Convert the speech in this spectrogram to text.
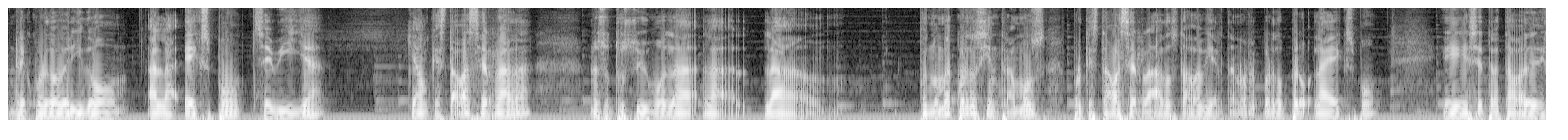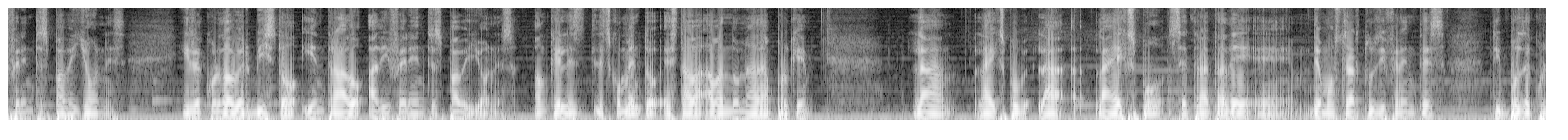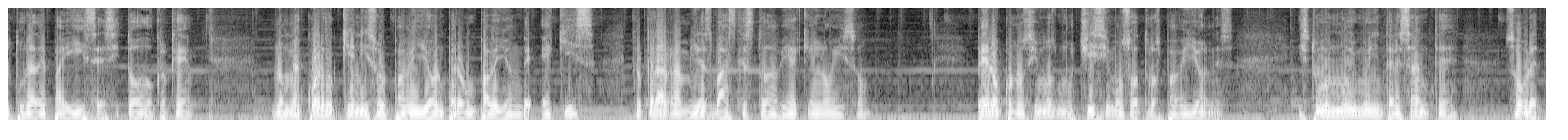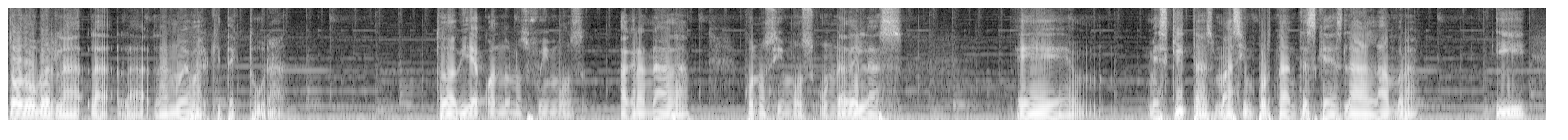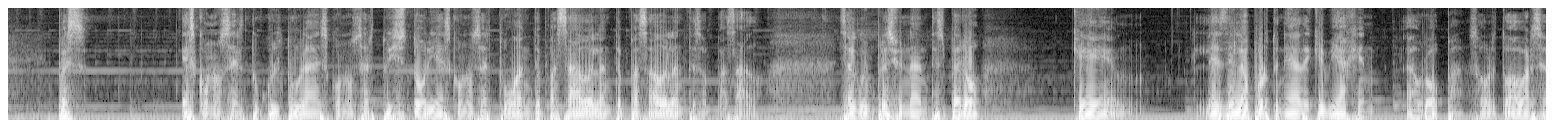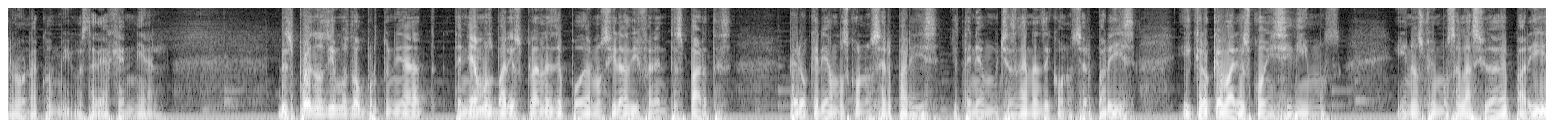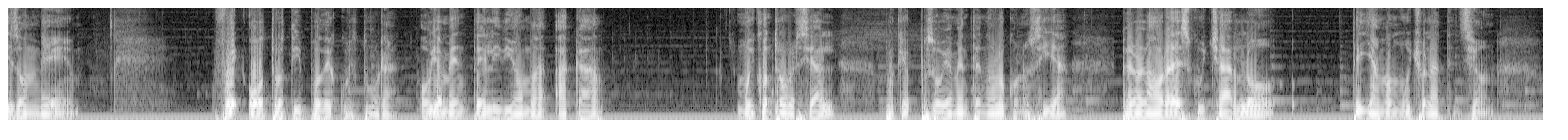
Recuerdo haber ido a la Expo Sevilla, que aunque estaba cerrada, nosotros tuvimos la, la, pues no me acuerdo si entramos porque estaba cerrado, estaba abierta, no recuerdo, pero la Expo eh, se trataba de diferentes pabellones y recuerdo haber visto y entrado a diferentes pabellones. Aunque les, comento, estaba abandonada porque la, la, expo, la, expo, se trata de, eh, de, mostrar tus diferentes tipos de cultura de países y todo. Creo que no me acuerdo quién hizo el pabellón, pero era un pabellón de X. Creo que era Ramírez Vázquez todavía quien lo hizo. Pero conocimos muchísimos otros pabellones. Y estuvo muy muy interesante sobre todo ver la, nueva arquitectura. Todavía cuando nos fuimos a Granada, conocimos una de las eh, mezquitas más importantes que es la Alhambra. Y pues es conocer tu cultura, es conocer tu historia, es conocer tu antepasado, el antepasado, el antepasado. Es algo impresionante. Espero que les dé la oportunidad de que viajen Europa, sobre todo a Barcelona conmigo, estaría genial. Después nos dimos la oportunidad, teníamos varios planes de podernos ir a diferentes partes, pero queríamos conocer París. Yo tenía muchas ganas de conocer París y creo que varios coincidimos. Y nos fuimos a la ciudad de París donde fue otro tipo de cultura. Obviamente el idioma acá muy controversial porque pues obviamente no lo conocía, pero a la hora de escucharlo te llama mucho la atención.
